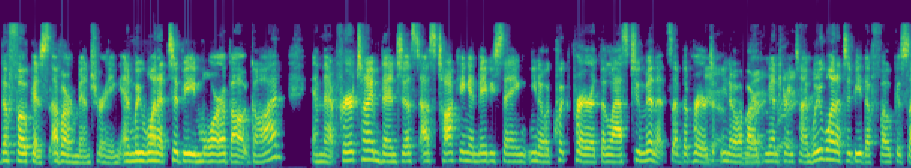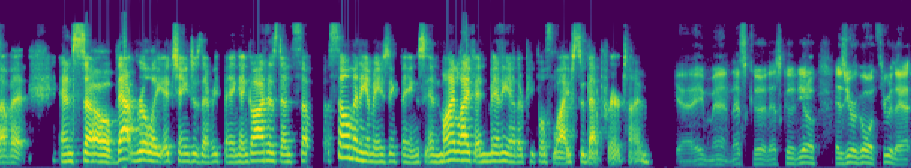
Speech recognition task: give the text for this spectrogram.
the focus of our mentoring. And we want it to be more about god and that prayer time than just us talking and maybe saying you know a quick prayer at the last two minutes of the prayer yeah, t- you know of right, our mentoring right, time. right. we want it to be the focus of it. And so that really it changes everything. And god has done so so many amazing things in my life and many other people's lives through that prayer time. Yeah amen. That's good that's good. You know as you were going through that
